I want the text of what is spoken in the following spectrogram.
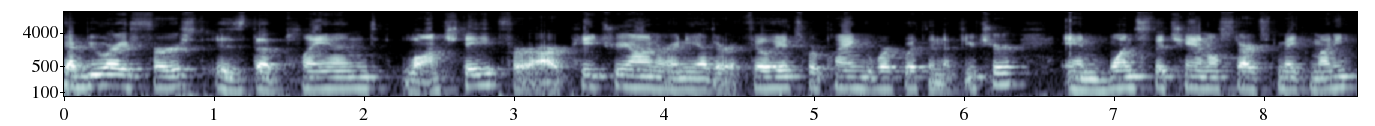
February 1st is the planned launch date for our Patreon or any other affiliates we're planning to work with in the future. And once the channel starts to make money,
